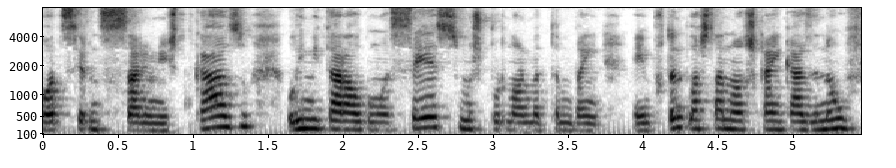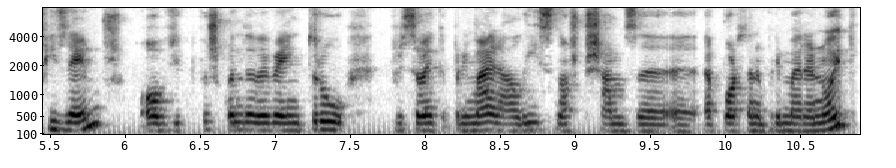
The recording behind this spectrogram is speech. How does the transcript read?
pode ser necessário neste caso, limitar algum acesso, mas por norma também é importante. Lá está, nós cá em casa não o fizemos, óbvio que depois quando a bebê entrou, principalmente a primeira, a Alice, nós fechámos a, a porta na primeira noite,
